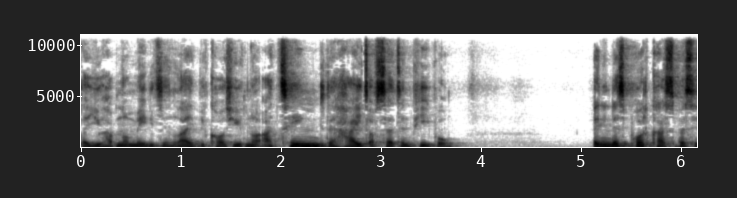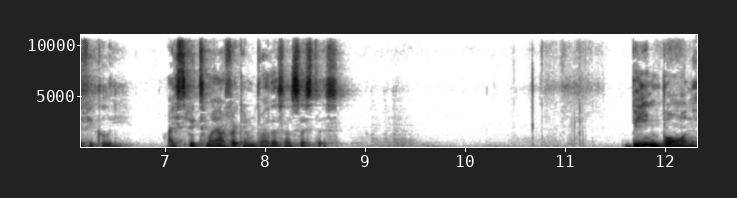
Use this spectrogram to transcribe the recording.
that you have not made it in life because you've not attained the height of certain people. And in this podcast specifically, I speak to my African brothers and sisters. Being born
